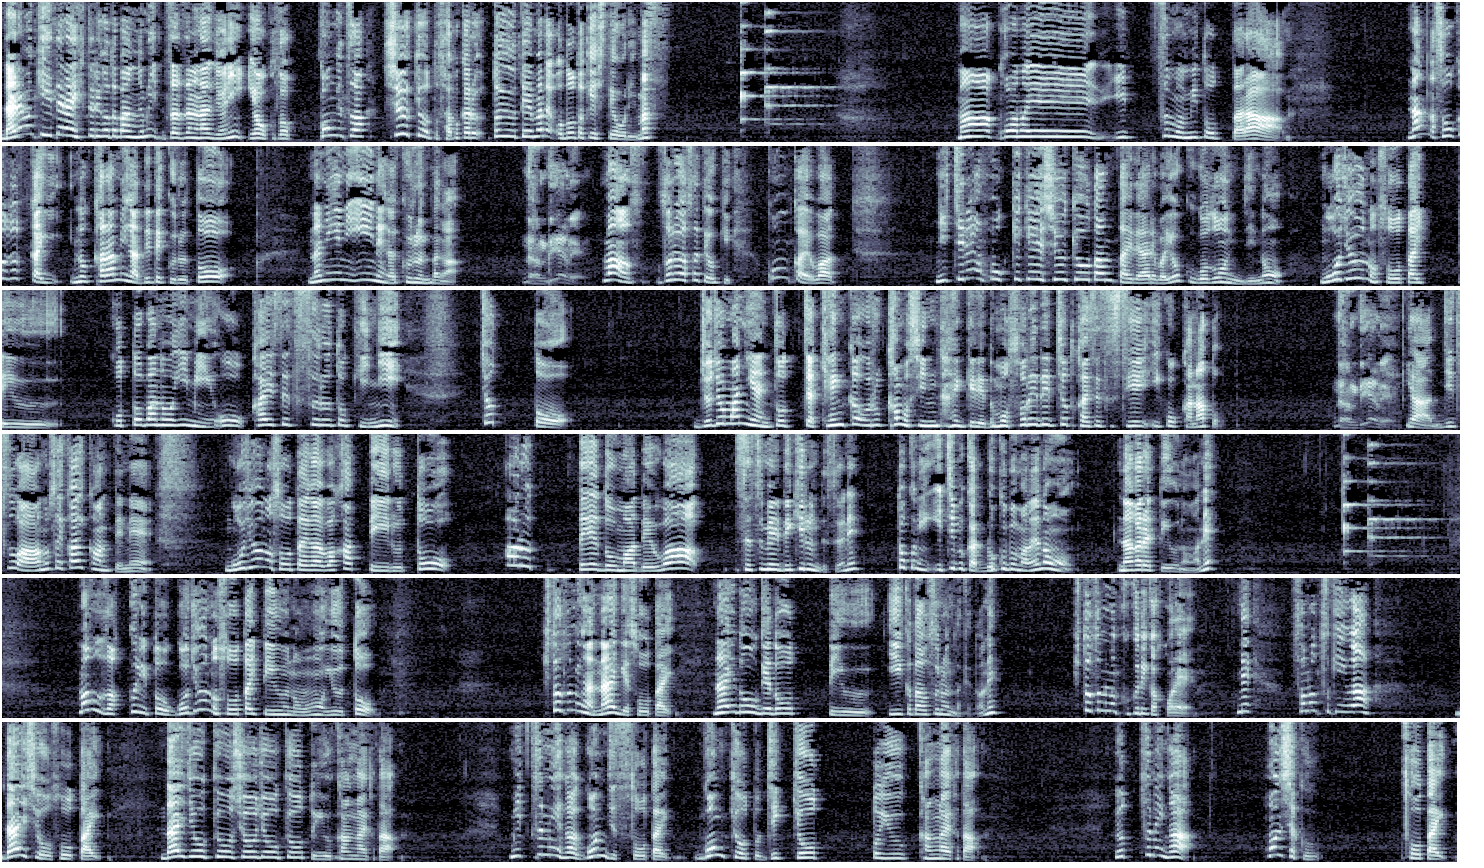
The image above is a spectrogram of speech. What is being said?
誰も聞いてない独り言番組雑談ラジオにようこそ。今月は宗教とサブカルというテーマでお届けしております。まあこの絵いっつも見とったらなんか創価学会の絡みが出てくると何気にいいねが来るんだが。なんでやねまあそれはさておき今回は日蓮法華系宗教団体であればよくご存知の五十の相対っていう言葉の意味を解説するときにちょっとジョジョマニアにとっちゃ喧嘩売るかもしんないけれどもそれでちょっと解説していこうかなと。んなんでやねん。いや実はあの世界観ってね五十の相対が分かっているとある程度までは説明できるんですよね。特に1部から6部までの流れっていうのはねずざっくりと50の相対っていうのを言うと一つ目が内下相対内道下道っていう言い方をするんだけどね。一つ目のくくりがこれ。でその次が大小相対大乗教小乗教という考え方。3つ目が言実相対言教と実教という考え方。4つ目が本釈相対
